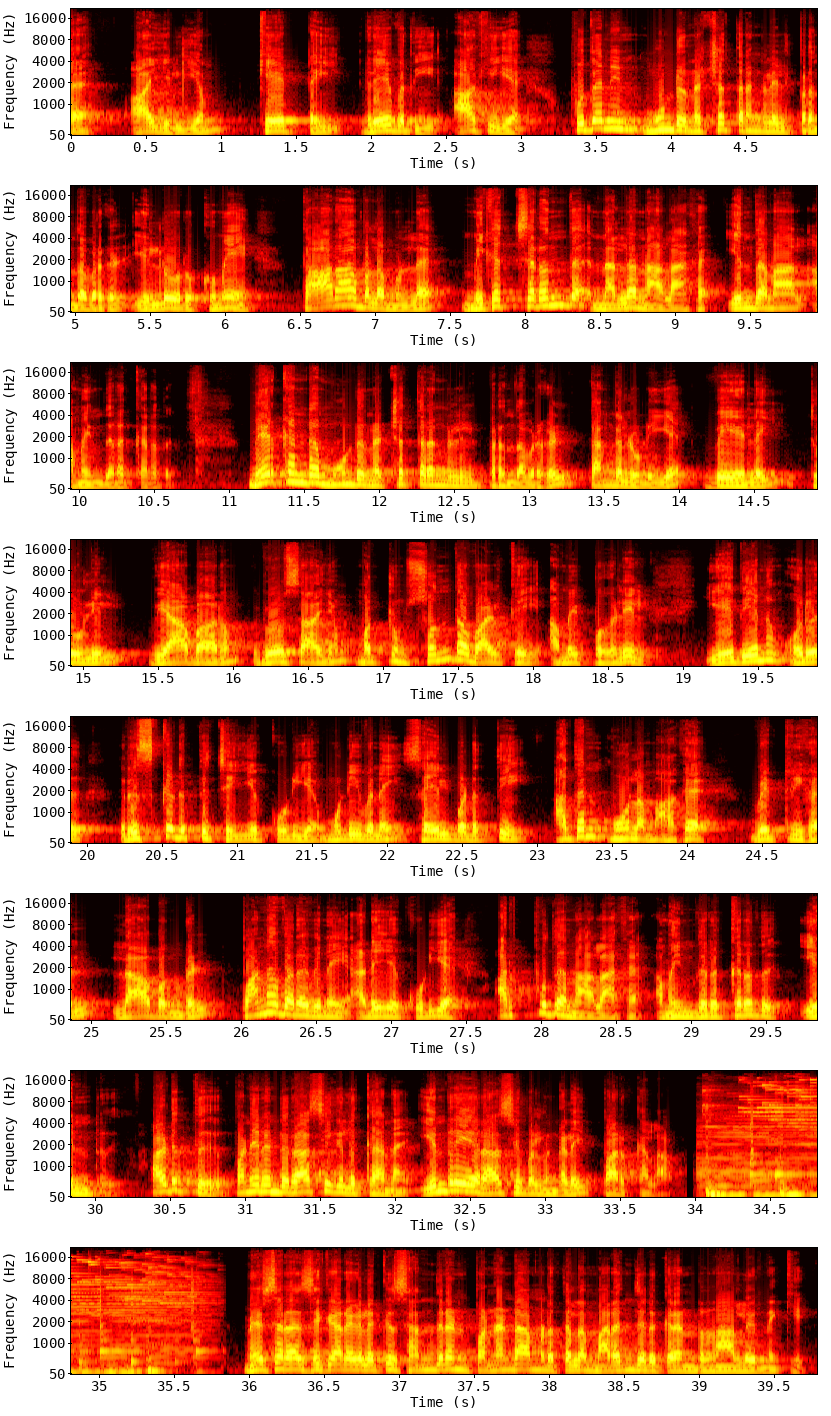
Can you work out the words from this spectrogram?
ஆயில்யம் கேட்டை ரேவதி ஆகிய புதனின் மூன்று நட்சத்திரங்களில் பிறந்தவர்கள் எல்லோருக்குமே தாராபலமுள்ள மிகச்சிறந்த நல்ல நாளாக இந்த நாள் அமைந்திருக்கிறது. மேற்கண்ட மூன்று நட்சத்திரங்களில் பிறந்தவர்கள் தங்களுடைய வேலை தொழில் வியாபாரம் விவசாயம் மற்றும் சொந்த வாழ்க்கை அமைப்புகளில் ஏதேனும் ஒரு ரிஸ்க் எடுத்து செய்யக்கூடிய முடிவினை செயல்படுத்தி அதன் மூலமாக வெற்றிகள் லாபங்கள் பணவரவினை அடையக்கூடிய அற்புத நாளாக அமைந்திருக்கிறது என்று. அடுத்து பனிரெண்டு ராசிகளுக்கான இன்றைய ராசி பலன்களை பார்க்கலாம். மேசராசிக்காரர்களுக்கு சந்திரன் பன்னெண்டாம் இடத்துல மறைஞ்சிருக்கிறன்ற நாள் இன்னைக்கு.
